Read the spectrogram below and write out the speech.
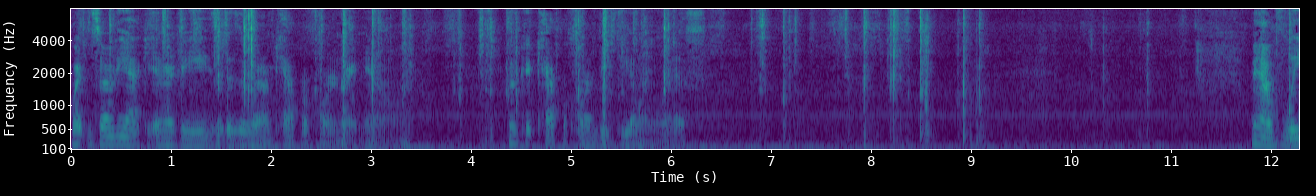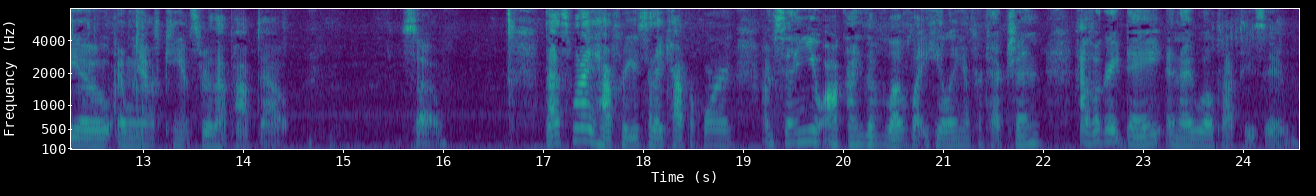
What zodiac energies is around Capricorn right now? Who could Capricorn be dealing with? We have Leo and we have Cancer that popped out. So, that's what I have for you today, Capricorn. I'm sending you all kinds of love, light, healing, and protection. Have a great day, and I will talk to you soon.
